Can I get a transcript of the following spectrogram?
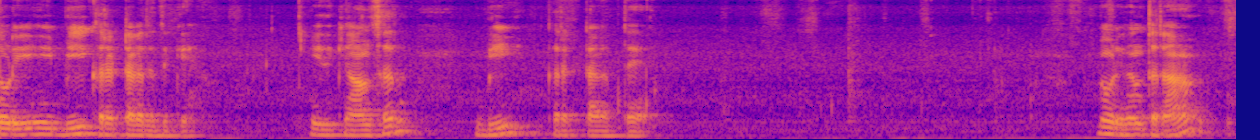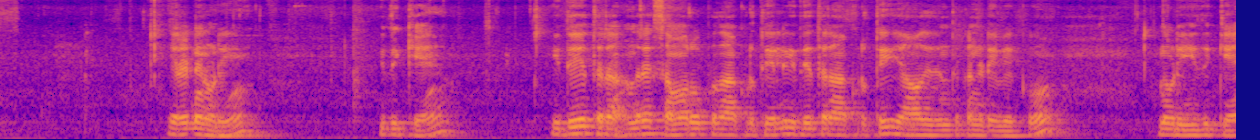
ನೋಡಿ ಈ ಬಿ ಕರೆಕ್ಟ್ ಆಗುತ್ತೆ ಇದಕ್ಕೆ. ಇದಕ್ಕೆ ಆನ್ಸರ್ ಬಿ ಕರೆಕ್ಟ್ ಆಗುತ್ತೆ. ನೋಡಿ, ನಂತರ ಎರಡನೇ ನೋಡಿ. ಇದಕ್ಕೆ ಇದೇ ಥರ ಅಂದರೆ ಸಮರೂಪದ ಆಕೃತಿಯಲ್ಲಿ ಇದೇ ಥರ ಆಕೃತಿ ಯಾವುದಿದೆ ಅಂತ ಕಂಡುಹಿಡಿಯಬೇಕು ನೋಡಿ, ಇದಕ್ಕೆ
